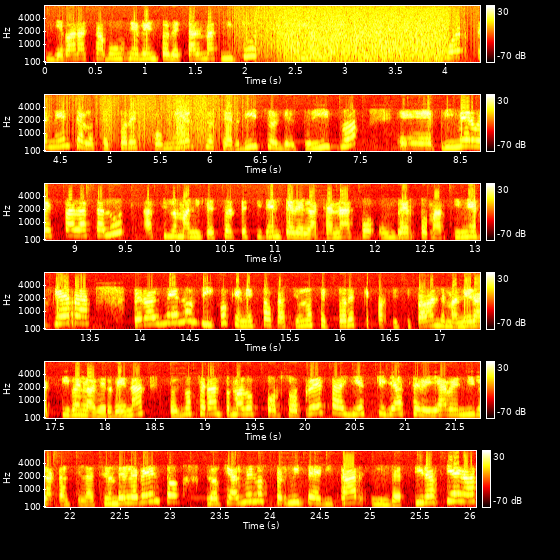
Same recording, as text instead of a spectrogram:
llevar a cabo un evento de tal magnitud fuertemente a los sectores comercio, servicios y el turismo. Eh, primero está la salud, así lo manifestó el presidente de la Canaco, Humberto Martínez Guerra, pero al menos dijo que en esta ocasión los sectores que participaban de manera activa en la verbena, pues no serán tomados por sorpresa y es que ya se veía venir la cancelación del evento, lo que al menos permite evitar invertir a ciegas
